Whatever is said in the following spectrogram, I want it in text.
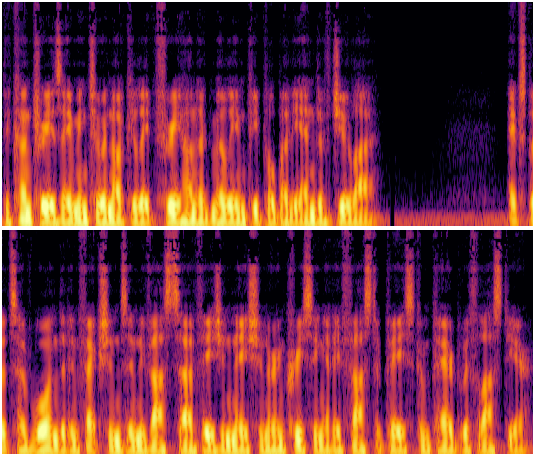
The country is aiming to inoculate 300 million people by the end of July. Experts have warned that infections in the vast South Asian nation are increasing at a faster pace compared with last year.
